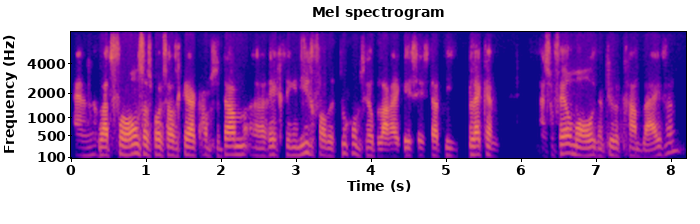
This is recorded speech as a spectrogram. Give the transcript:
En wat voor ons als Protestantse Kerk Amsterdam richting in ieder geval de toekomst heel belangrijk is, is dat die plekken zoveel mogelijk natuurlijk gaan blijven.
